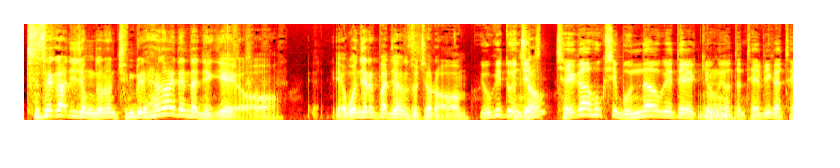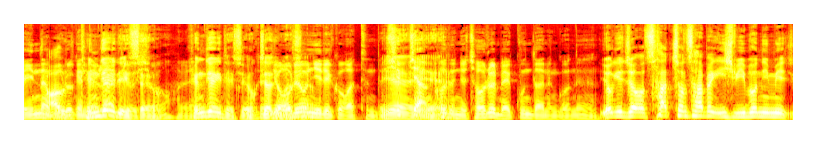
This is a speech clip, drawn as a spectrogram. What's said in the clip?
두세 가지 정도는 준비를 해놔야 된다는 얘기예요. 예, 원자력 발전 소처럼. 여기도 그쵸? 이제 제가 혹시 못 나오게 될 경우에 어떤 대비가 돼 있나 아, 모르겠네요. 굉장히 돼. 있어요. 예. 굉장히 돼 있어요. 굉장히 어려운. 일일 것 같은데 예, 쉽지 예. 않거든요. 저를 메꾼다는 거는 여기 저 4422번님이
